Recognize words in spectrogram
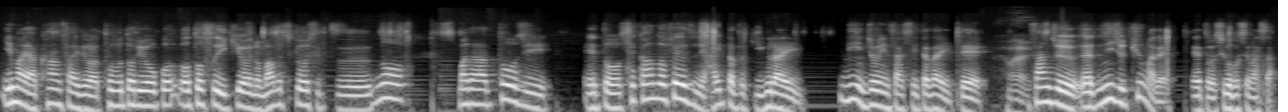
今や関西では飛ぶ鳥を落とす勢いの馬淵教室の、まだ当時、えっと、セカンドフェーズに入った時ぐらいにジョインさせていただいて、はい、30 29まで、えっと、仕事してました。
